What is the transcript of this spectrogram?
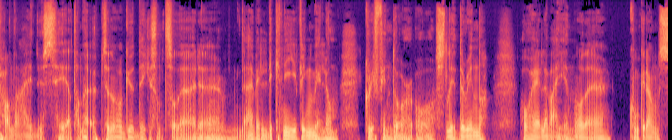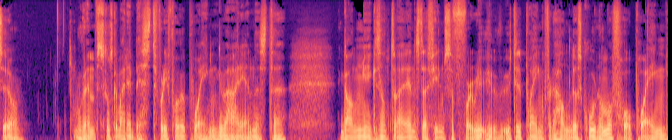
han er, Du ser at han er up til noe good, ikke sant. Så det er, eh, det er veldig kniving mellom Gryffindor og Slytherin, da. Og hele veien. Og det er konkurranser og, hvem som skal være best, for de får jo poeng hver eneste gang. ikke sant? Hver eneste film så får de ut et poeng, for det handler jo skolen om å få poeng.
